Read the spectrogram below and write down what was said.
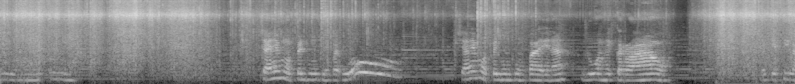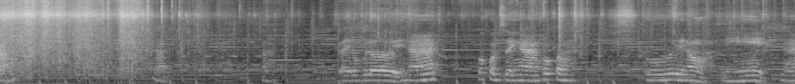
มันอยู่ตรงนี้ก็มี ใช้ให้หมดเป็นถุงๆไปโอ้ใช้ให้หมดเป็นถุงๆไปนะลวงให้กราวแล้วเก็บที่หลังใส่ลงไปเลยนะเพื่อความสวยงามเพื่อความเอ้ยเนาะนี่นะ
